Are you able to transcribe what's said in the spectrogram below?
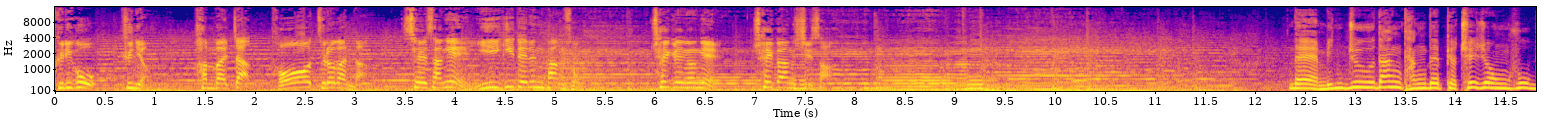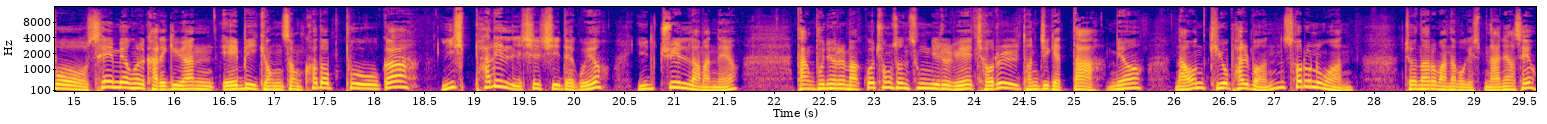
그리고 균형. 한 발짝 더 들어간다. 세상에 이익이 되는 방송. 최경영의 최강 시사. 네, 민주당 당대표 최종 후보 3명을 가리기 위한 예비 경선 컷오프가 28일 실시되고요. 일주일 남았네요. 당 분열을 막고 총선 승리를 위해 절을 던지겠다며 나온 기호 8번 서른 의원 전화로 만나보겠습니다. 안녕하세요.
